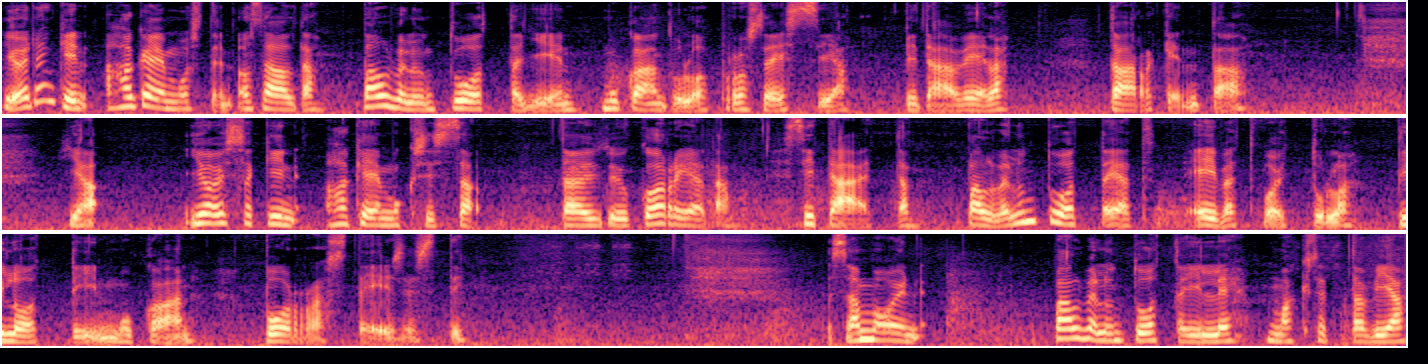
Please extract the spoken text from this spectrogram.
Joidenkin hakemusten osalta palvelun tuottajien mukaantuloprosessia pitää vielä tarkentaa. Ja joissakin hakemuksissa täytyy korjata sitä, että palvelun tuottajat eivät voi tulla pilottiin mukaan porrasteisesti. Samoin palvelun tuottajille maksettavia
